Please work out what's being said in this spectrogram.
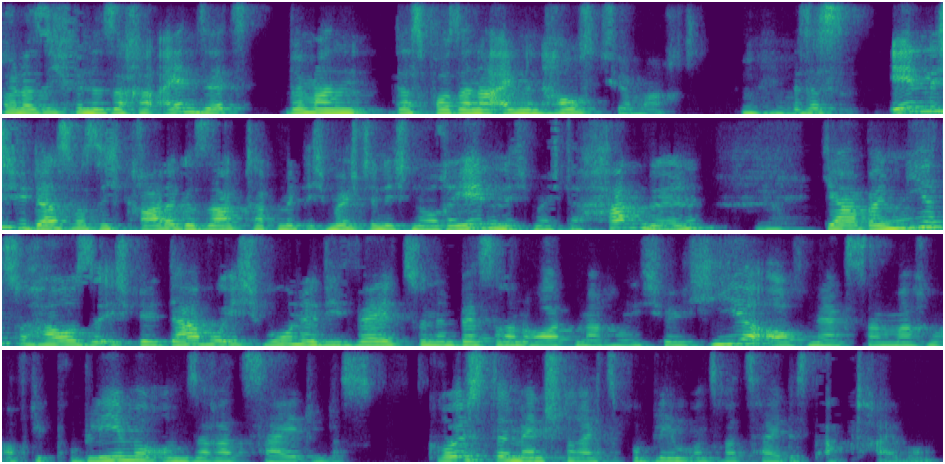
oder sich für eine Sache einsetzt, wenn man das vor seiner eigenen Haustür macht. Mhm. Es ist ähnlich wie das, was ich gerade gesagt habe mit, ich möchte nicht nur reden, ich möchte handeln. Ja. ja, bei mir zu Hause, ich will da, wo ich wohne, die Welt zu einem besseren Ort machen. Ich will hier aufmerksam machen auf die Probleme unserer Zeit. Und das größte Menschenrechtsproblem unserer Zeit ist Abtreibung.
